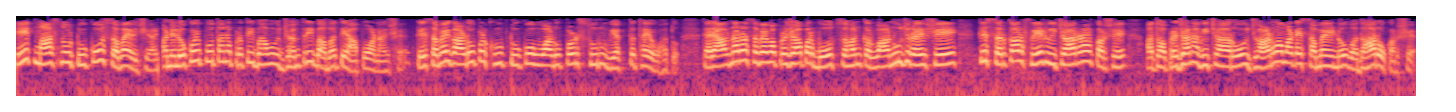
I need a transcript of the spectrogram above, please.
એક માસનો ટૂંકો સમય છે અને લોકોએ પોતાના પ્રતિભાવો જંત્રી બાબતે આપવાના છે. તે સમયગાળો પણ ખૂબ ટૂંકો હોવાનું પણ સૂર વ્યક્ત થયો હતો. ત્યારે આવનારા સમયમાં પ્રજા પર બોધ સહન કરવાનું જ રહેશે કે સરકાર ફેર વિચારણા કરશે અથવા પ્રજાના વિચારો જાણવા માટે સમયનો વધારો કરશે.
